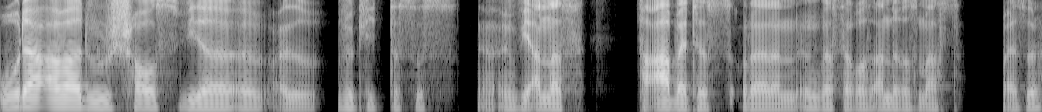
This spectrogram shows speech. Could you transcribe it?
Oder aber du schaust wieder, äh, also wirklich, dass du es ja, irgendwie anders verarbeitest oder dann irgendwas daraus anderes machst, weißt du?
